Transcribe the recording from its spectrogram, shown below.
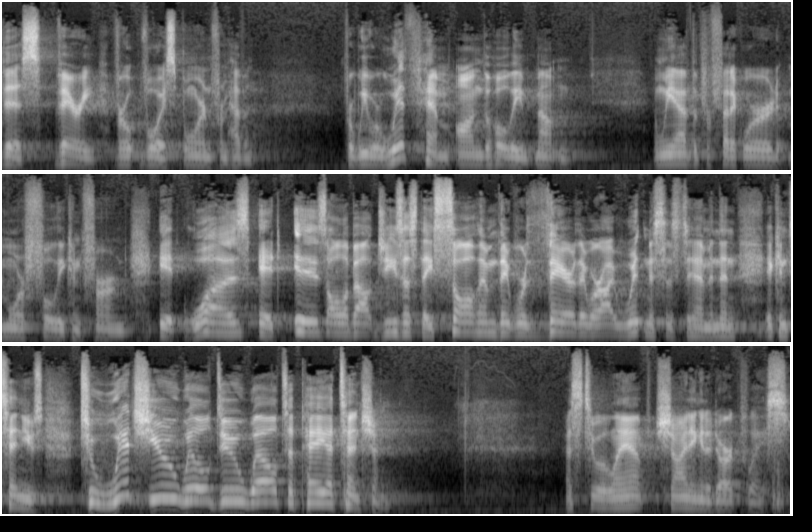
this very voice born from heaven, for we were with him on the holy mountain and we have the prophetic word more fully confirmed. It was, it is all about Jesus. They saw him, they were there, they were eyewitnesses to him. And then it continues to which you will do well to pay attention, as to a lamp shining in a dark place,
